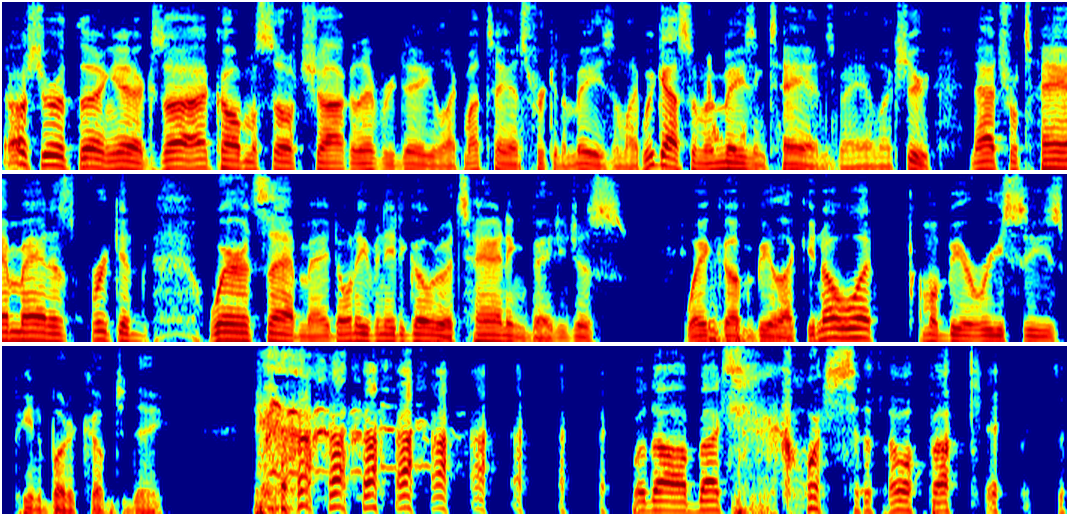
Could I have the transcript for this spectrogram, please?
Oh, sure thing, yeah. Because I, I call myself chocolate every day. Like my tan's freaking amazing. Like we got some amazing tans, man. Like shoot, natural tan, man, is freaking where it's at, man. Don't even need to go to a tanning bed. You just wake up and be like, you know what? I'm gonna be a Reese's peanut butter cup today. but uh, back to your question though about character.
